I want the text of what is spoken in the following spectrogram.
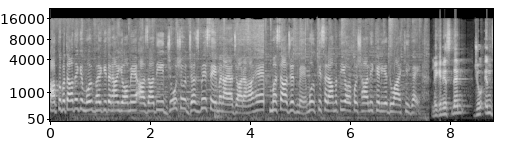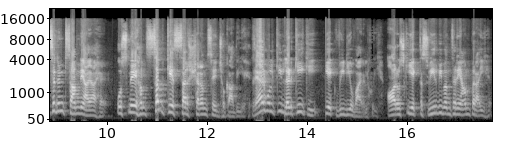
आपको बता दें कि मुल्क भर की तरह योम आज़ादी जोश और जज्बे से मनाया जा रहा है। मसाजिद में मुल्क की सलामती और खुशहाली के लिए दुआएँ की गई। लेकिन इस दिन जो इंसिडेंट सामने आया है उसने हम सब के सर शर्म से झुका दिए हैं। गैर मुल्की लड़की की एक वीडियो वायरल हुई है और उसकी एक तस्वीर भी मंजर आम पर आई है।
